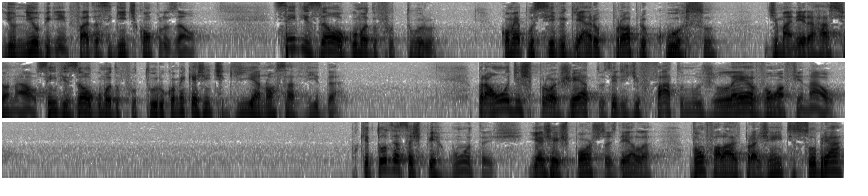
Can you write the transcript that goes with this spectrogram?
E o Newbegin faz a seguinte conclusão: sem visão alguma do futuro, como é possível guiar o próprio curso de maneira racional? Sem visão alguma do futuro, como é que a gente guia a nossa vida? para onde os projetos, eles de fato nos levam afinal. Porque todas essas perguntas e as respostas dela vão falar para a gente sobre a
